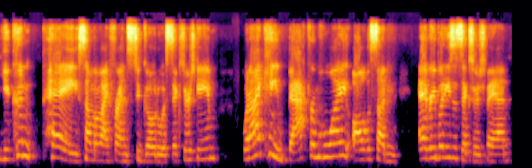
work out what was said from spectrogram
you couldn't pay some of my friends to go to a Sixers game. When I came back from Hawaii, all of a sudden everybody's a Sixers fan.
